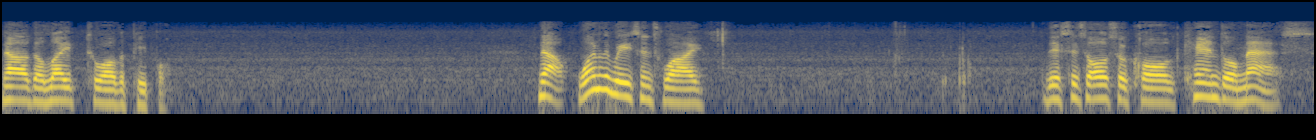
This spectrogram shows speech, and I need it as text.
now the light to all the people. Now, one of the reasons why this is also called Candlemas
